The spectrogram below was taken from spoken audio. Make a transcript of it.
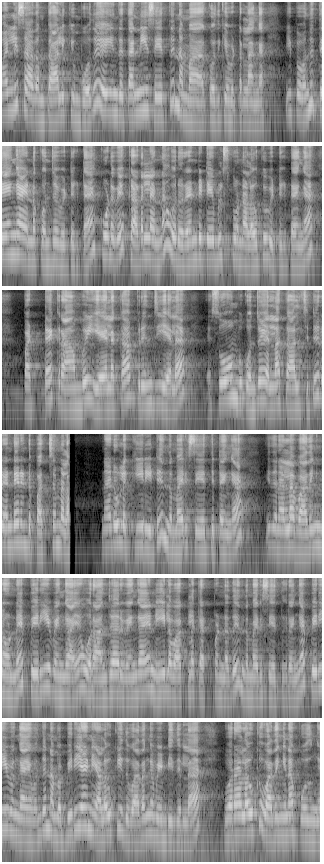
மல்லி சாதம் தாளிக்கும் போது இந்த தண்ணியை சேர்த்து நம்ம கொதிக்க விட்டுடலாங்க. இப்போ வந்து தேங்காய் எண்ணெய் கொஞ்சம் விட்டுக்கிட்டேன். கூடவே கடலை எண்ணெய் ஒரு ரெண்டு டேபிள் ஸ்பூன் அளவுக்கு விட்டுக்கிட்டேங்க. பட்டை கிராம்பு ஏலக்காய் பிரிஞ்சி இலை சோம்பு கொஞ்சம் எல்லாம் தாளிச்சிட்டு ரெண்டே ரெண்டு பச்சை மிளகா நடுவில் கீறிட்டு இந்த மாதிரி சேர்த்துட்டேங்க. இது நல்லா வதங்கினோடனே பெரிய வெங்காயம் ஒரு அஞ்சாறு வெங்காயம் நீல வாக்கில் கட் பண்ணது இந்த மாதிரி சேர்த்துக்கிறேங்க. பெரிய வெங்காயம் வந்து நம்ம பிரியாணி அளவுக்கு இது வதங்க வேண்டியதில்லை. ஓரளவுக்கு வதங்கினா போதுங்க.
